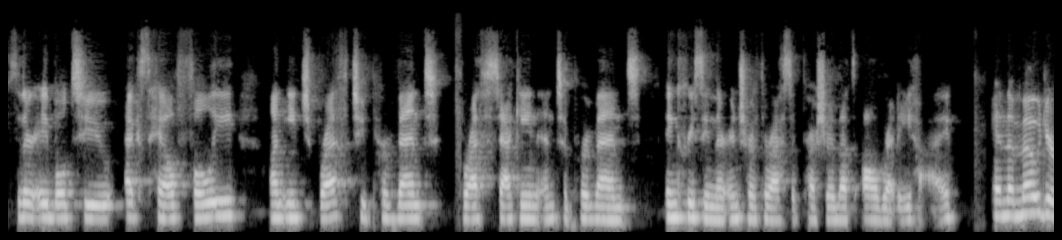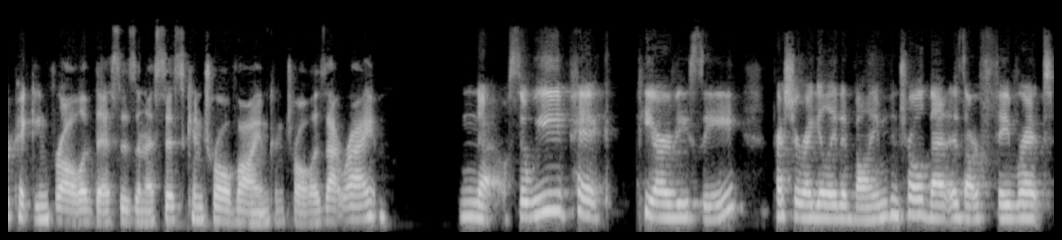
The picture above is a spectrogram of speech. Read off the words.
so they're able to exhale fully on each breath to prevent breath stacking and to prevent increasing their intrathoracic pressure that's already high. And the mode you're picking for all of this is an assist control volume control, is that right? No. So we pick PRVC, pressure regulated volume control. That is our favorite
